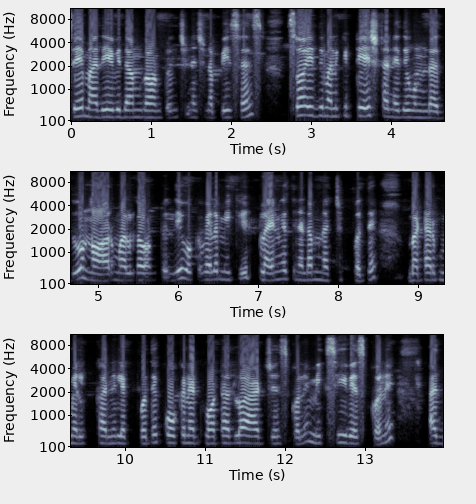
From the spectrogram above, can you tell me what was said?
సేమ్ అదే విధంగా ఉంటుంది చిన్న చిన్న పీసెస్. సో ఇది మనకి టేస్ట్ అనేది ఉండదు నార్మల్గా ఉంటుంది. ఒకవేళ మీకు ప్లైన్గా తినడం నచ్చకపోతే బటర్ మిల్క్ కానీ లేకపోతే కోకోనట్ వాటర్లో యాడ్ చేసుకొని మిక్సీ వేసుకొని అది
